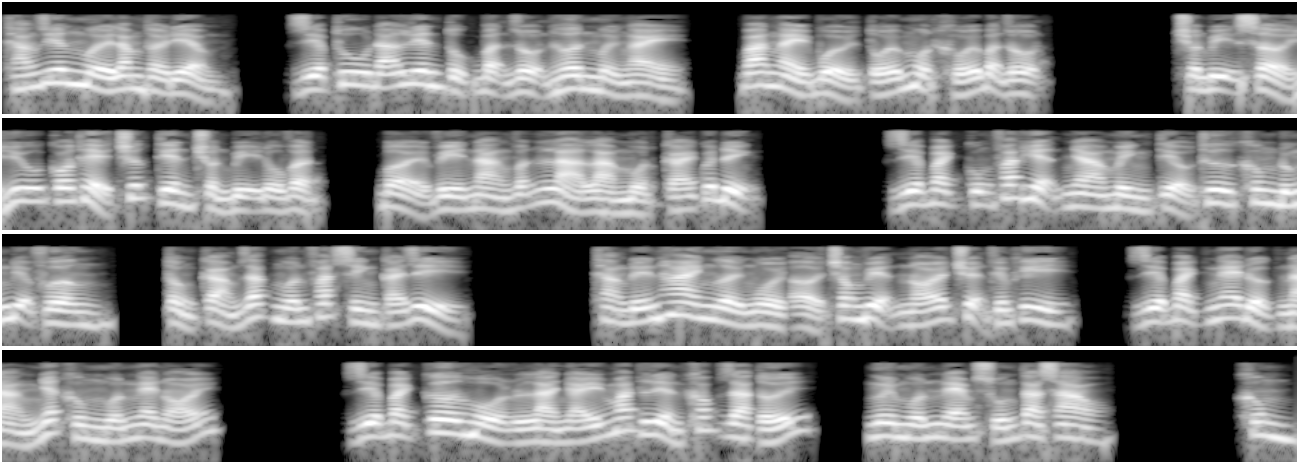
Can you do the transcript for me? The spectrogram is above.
Tháng riêng 15 thời điểm, Diệp Thu đã liên tục bận rộn hơn 10 ngày, ban ngày buổi tối một khối bận rộn. Chuẩn bị sở hữu có thể trước tiên chuẩn bị đồ vật, bởi vì nàng vẫn là làm một cái quyết định. Diệp Bạch cũng phát hiện nhà mình tiểu thư không đúng địa phương, tổng cảm giác muốn phát sinh cái gì. Thẳng đến hai người ngồi ở trong viện nói chuyện phiếm khi, Diệp Bạch nghe được nàng nhất không muốn nghe nói. Diệp Bạch cơ hồ là nháy mắt liền khóc ra tới, ngươi muốn ném xuống ta sao? Không,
